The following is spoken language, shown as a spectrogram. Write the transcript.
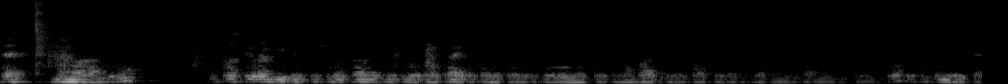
текст меморандуму про співробітництво щодо проведення пілотного проекту промислового теплового насосу на базі Доброславської багатопрофільної лікарні медицини Миколаїв. Пропонується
